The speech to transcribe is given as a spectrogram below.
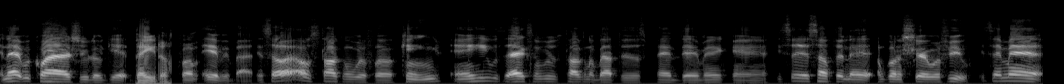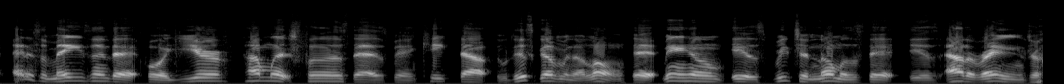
And that requires you to get data from everybody. And so I was talking with a king and he was asking, we was talking about this pandemic and he said something that I'm going to share with you. He said, man, ain't it amazing that for a year, how much funds that has been kicked out through this government alone that me and him is reaching numbers that is out of range of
